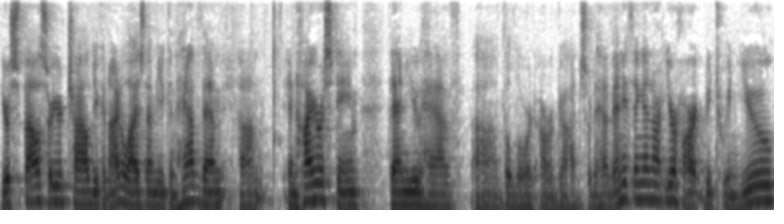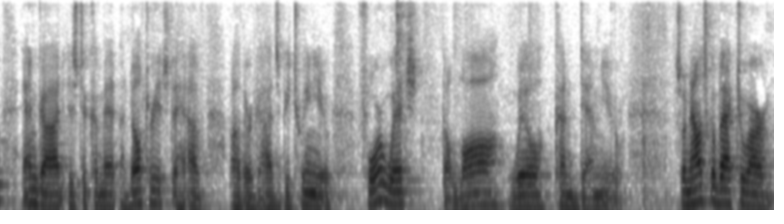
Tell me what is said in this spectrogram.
your spouse or your child. You can idolize them, you can have them um, in higher esteem than you have uh, the Lord our God. So to have anything in our, your heart between you and God is to commit adultery, it's to have other gods between you, for which the law will condemn you. So now let's go back to our,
